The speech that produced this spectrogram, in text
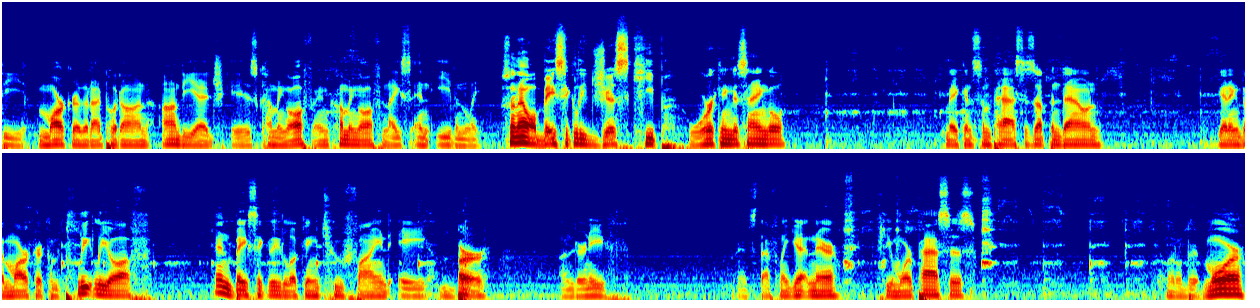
the marker that I put on on the edge is coming off and coming off nice and evenly. So now I'll basically just keep working this angle, making some passes up and down, getting the marker completely off, and basically looking to find a burr underneath. It's definitely getting there. A few more passes. A little bit more.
